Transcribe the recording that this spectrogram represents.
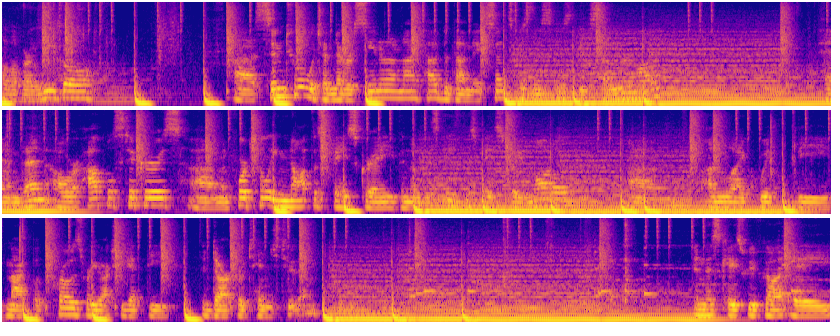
All of our legal. Uh, SIM tool, which I've never seen on an iPad, but that makes sense because this is the cellular model. Then our Apple stickers, um, unfortunately not the space gray, even though this is the space gray model, um, unlike with the MacBook Pros where you actually get the, the darker tinge to them. In this case, we've got a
